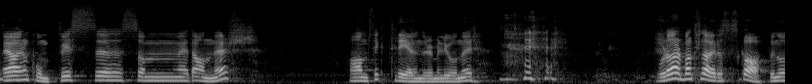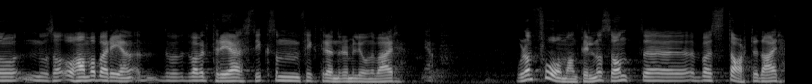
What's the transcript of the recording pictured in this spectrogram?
Jeg har en kompis som heter Anders, og han fikk 300 millioner. Hvordan er det man klarer å skape noe, noe sånt? Og han var bare en, det var vel tre stykk som fikk 300 millioner hver. Ja. Hvordan får man til noe sånt? Eh, bare starte der.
